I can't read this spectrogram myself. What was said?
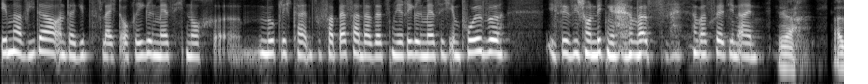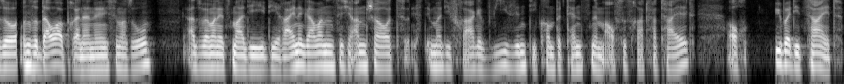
immer wieder und da gibt es vielleicht auch regelmäßig noch äh, Möglichkeiten zu verbessern? Da setzen wir regelmäßig Impulse. Ich sehe Sie schon nicken. Was, was fällt Ihnen ein? Ja, also unsere Dauerbrenner nenne ich es immer so. Also wenn man jetzt mal die, die reine Governance sich anschaut, ist immer die Frage, wie sind die Kompetenzen im Aufsichtsrat verteilt? Auch über die Zeit,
